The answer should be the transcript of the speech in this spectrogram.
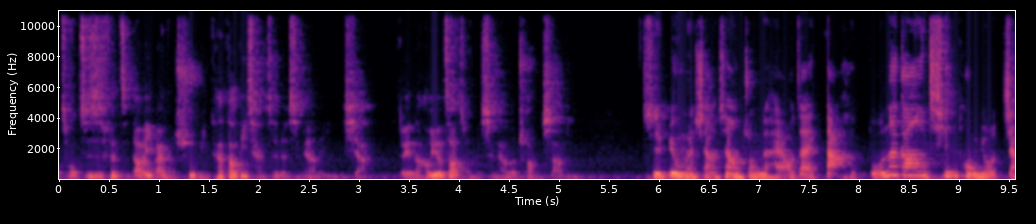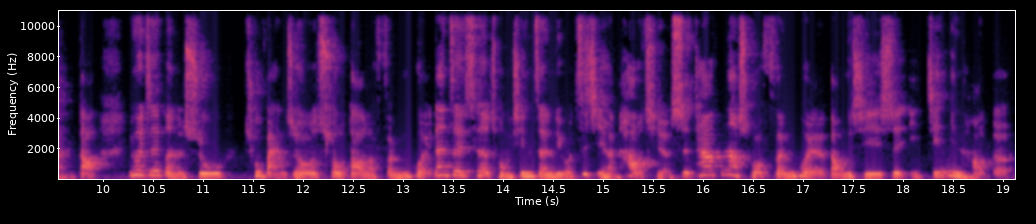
从知识分子到一般的庶民，它到底产生了什么样的影响？对，然后又造成了什么样的创伤？其实比我们想象中的还要再大很多。那刚刚青铜有讲到，因为这本书出版之后受到了焚毁，但这次的重新整理，我自己很好奇的是，他那时候焚毁的东西是已经印好的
